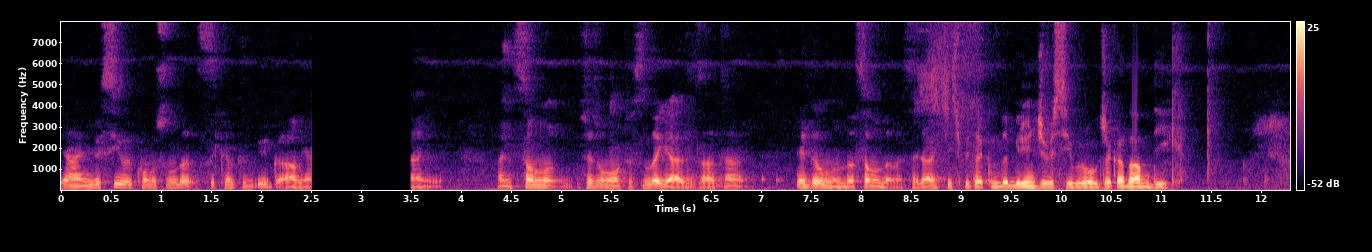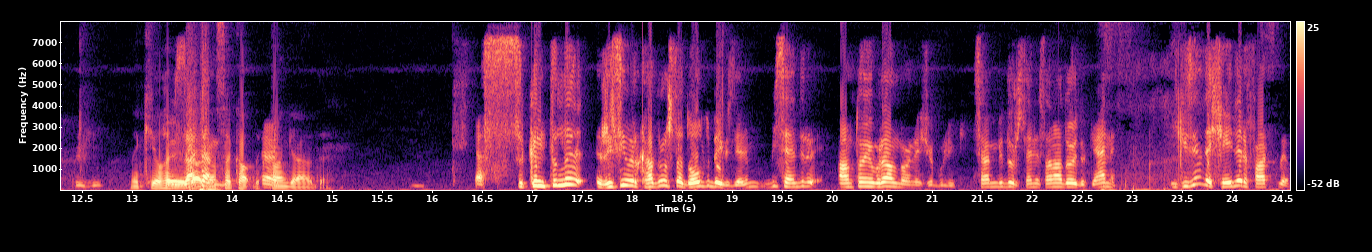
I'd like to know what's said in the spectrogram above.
yani receiver konusunda sıkıntı büyük abi yani. Yani hani Sanu sezon ortasında geldi zaten. Edelman da Sanu da mesela hiçbir takımda birinci receiver olacak adam değil. Nikhil Harry Zaten- zaten sakatlıktan evet. geldi. Ya sıkıntılı receiver kadrosu da doldu be güzelim. Bir senedir Antonio Brown'la oynuyor bu lig. Sen bir dur seni sana doyduk yani. İkisinin de şeyleri farklı.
